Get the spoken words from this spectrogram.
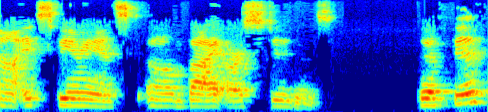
uh, experienced um, by our students. The fifth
